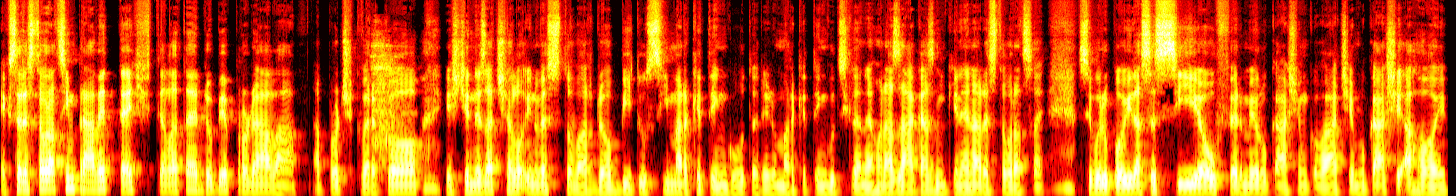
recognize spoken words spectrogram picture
Jak se restauracím právě teď v této době prodává a proč Querco ještě nezačalo investovat do B2C marketingu, tedy do marketingu cíleného na zákazníky, ne na restaurace, si budu povídat se CEO firmy Lukášem Kováčem. Lukáši, ahoj.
